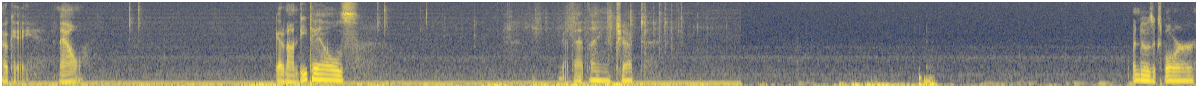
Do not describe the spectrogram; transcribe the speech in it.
Okay, now get it on details. Got that thing checked. Windows Explorer.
